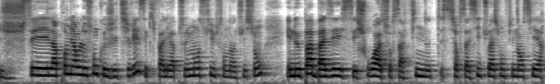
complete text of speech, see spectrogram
c'est la première leçon que j'ai tirée, c'est qu'il fallait absolument suivre son intuition et ne pas baser ses choix sur sa, sur sa situation financière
